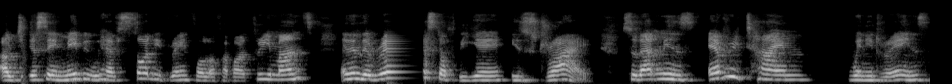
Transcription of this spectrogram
I'll just say maybe we have solid rainfall of about three months, and then the rest of the year is dry. So that means every time when it rains,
